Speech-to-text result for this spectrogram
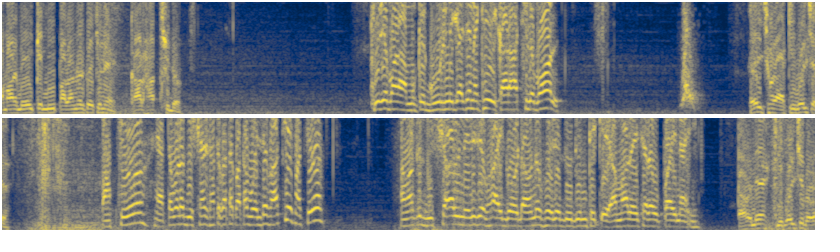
আমার মেয়েকে নিয়ে পালানোর পেছনে কার হাত ছিল? কি রে বাবা মুখে ঘুরলে গেছে নাকি? কার আছে বল। এই ছোড়া কি বলছে? পাঁচু এত বড় বিশাল ঘাতকতা কথা বলতে পারছিস পাঁচু? আমাকে বিশাল মেরেছে ভাই গোডাউনে ভরে দুদিন থেকে আমার এছাড়া উপায় নাই। তাহলে কি বলছে তো?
